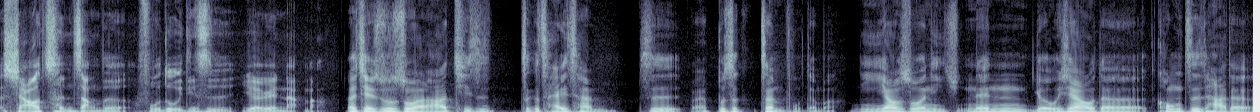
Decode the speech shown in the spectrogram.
想要成长的幅度一定是越来越难嘛。而且就是说啊，它其实这个财产。是不是政府的嘛？你要说你能有效的控制它的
